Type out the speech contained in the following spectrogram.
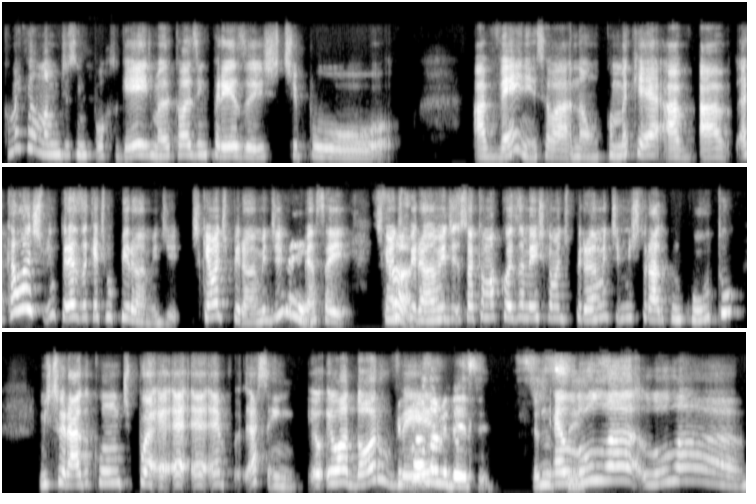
como é que é o nome disso em português? Mas aquelas empresas tipo. a Vene, sei lá, não, como é que é? A, a, aquelas empresas que é tipo pirâmide. Esquema de pirâmide, Sim. pensa aí. Esquema ah. de pirâmide, só que é uma coisa meio esquema de pirâmide misturado com culto, misturado com, tipo, é, é, é, é assim, eu, eu adoro ver. qual é o nome desse? é sei. Lula, Lula.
